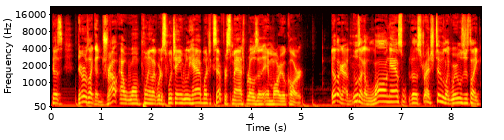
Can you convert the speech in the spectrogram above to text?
Because there was like a drought at one point, like where the Switch ain't really had much except for Smash Bros and, and Mario Kart. It was like a, it was like a long ass uh, stretch too, like where it was just like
